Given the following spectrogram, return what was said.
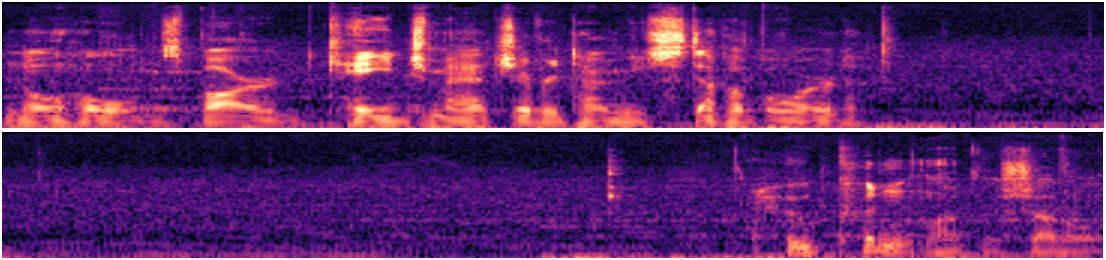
No holds barred cage match every time you step aboard. Who couldn't love the shuttle?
